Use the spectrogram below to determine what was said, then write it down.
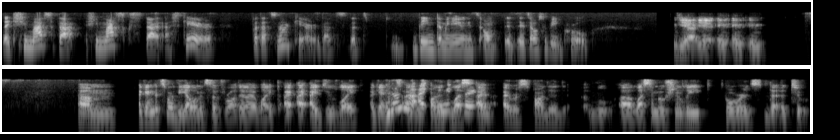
like she masks that she masks that as care, but that's not care. That's that's being domineering. It's it's also being cruel. Yeah, yeah. In, in, in um again, that's one of the elements of Raw that I liked. I I, I do like again. No, no, I I responded it's less. I I responded uh, less emotionally towards the to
